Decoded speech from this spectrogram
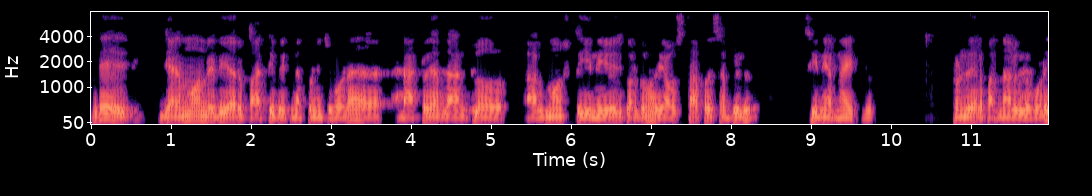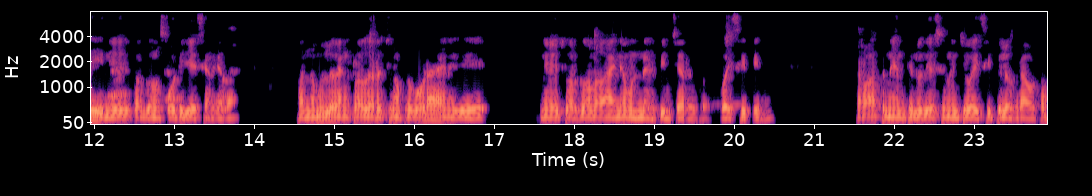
అంటే జగన్మోహన్ రెడ్డి గారు పార్టీ పెట్టినప్పటి నుంచి కూడా డాక్టర్ గారు దాంట్లో ఆల్మోస్ట్ ఈ నియోజకవర్గంలో వ్యవస్థాపక సభ్యులు సీనియర్ నాయకులు. రెండు వేల పద్నాలుగులో కూడా ఈ నియోజకవర్గంలో పోటీ చేశారు కదా. పంతొమ్మిదిలో వెంకట్రావు గారు వచ్చినప్పుడు కూడా ఆయనకి నియోజకవర్గంలో ఆయనే ఉండి నడిపించారు వైసీపీని. తర్వాత నేను తెలుగుదేశం నుంచి వైసీపీలోకి రావటం.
